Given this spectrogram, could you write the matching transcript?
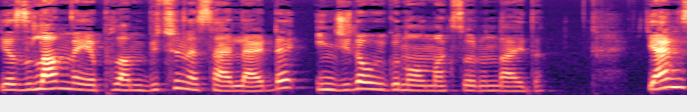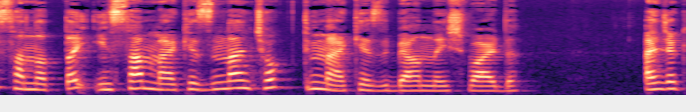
Yazılan ve yapılan bütün eserlerde İncil'e uygun olmak zorundaydı. Yani sanatta insan merkezinden çok din merkezli bir anlayış vardı. Ancak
